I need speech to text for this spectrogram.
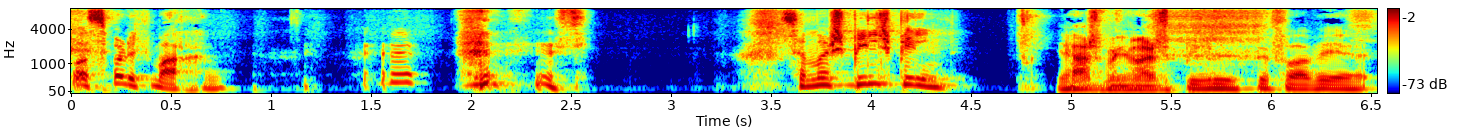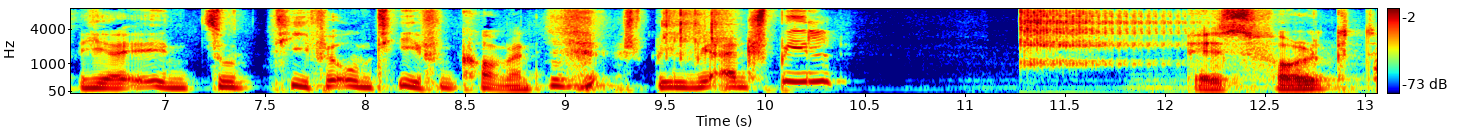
Was soll ich machen? Sollen wir ein Spiel spielen? Ja, spiel mal ein Spiel, bevor wir hier in zu tiefe Untiefen kommen. Spiel mir ein Spiel. Es folgt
